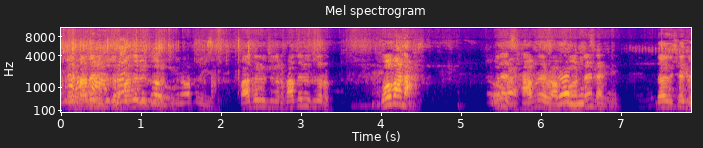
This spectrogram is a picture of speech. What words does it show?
এই ইউজ করো পাদর ইউজ করো পাদর ইউজ করো পাদর ইউজ করো ও বানা সামনে মন নাই নাকি? দাও দাও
